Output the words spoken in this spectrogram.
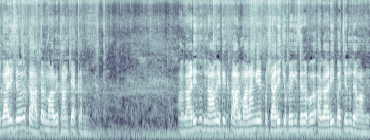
ਅਗਾੜੀ ਸਿਰਫ ਧਾਰ ਧਰ ਮਾਰ ਕੇ ਥਣ ਚੈੱਕ ਕਰਨਾ। ਅਗਾੜੀ ਤੋਂ ਜਨਾਬ ਇੱਕ ਇੱਕ ਧਾਰ ਮਾਰਾਂਗੇ ਪਿਛਾੜੀ ਚੁਪੇਗੀ ਸਿਰਫ ਅਗਾੜੀ ਬੱਚੇ ਨੂੰ ਦੇਵਾਂਗੇ।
